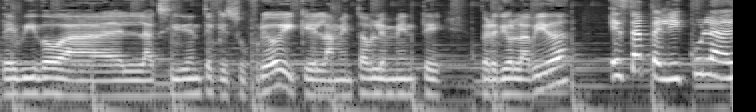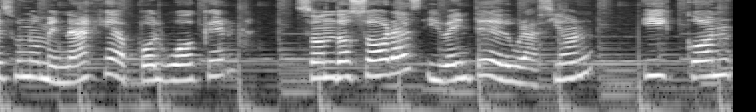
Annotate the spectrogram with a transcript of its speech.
debido al accidente que sufrió y que lamentablemente perdió la vida. Esta película es un homenaje a Paul Walker, son dos horas y 20 de duración y con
